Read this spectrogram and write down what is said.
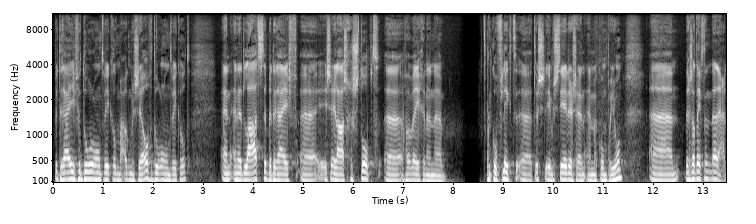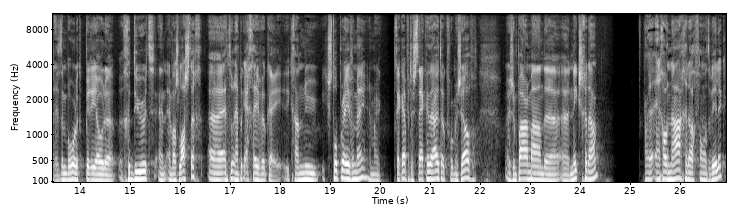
bedrijven doorontwikkeld, maar ook mezelf doorontwikkeld. En, en het laatste bedrijf uh, is helaas gestopt uh, vanwege een, een conflict tussen de investeerders en, en mijn compagnon. Ehm, dus dat heeft, een, nou ja, dat heeft een behoorlijke periode geduurd en, en was lastig. Uh, en toen heb ik echt even, oké, ik ga nu, ik stop er even mee. Maar ik trek even de stekker eruit, ook voor mezelf. Dus een paar maanden uh, niks gedaan. Uh, en gewoon nagedacht van wat wil ik.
